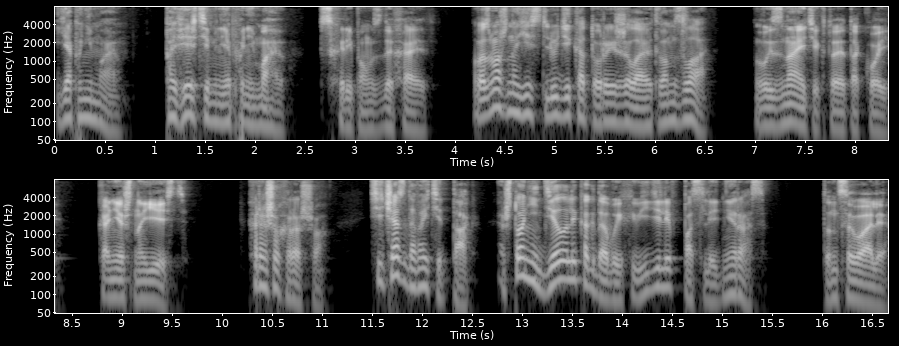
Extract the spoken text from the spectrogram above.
Я понимаю. «Поверьте мне, понимаю», — с хрипом вздыхает. «Возможно, есть люди, которые желают вам зла». «Вы знаете, кто я такой?» «Конечно, есть». «Хорошо, хорошо. Сейчас давайте так. Что они делали, когда вы их видели в последний раз?» «Танцевали.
